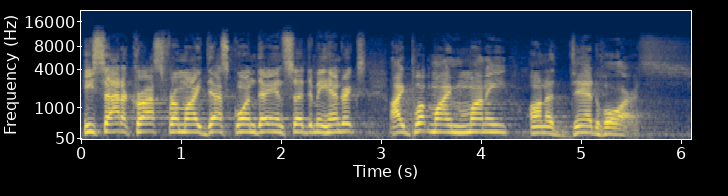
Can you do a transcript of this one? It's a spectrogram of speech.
He sat across from my desk one day and said to me, Hendricks, I put my money on a dead horse.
